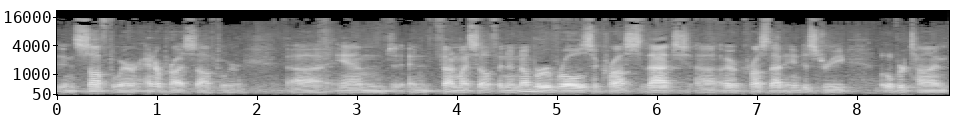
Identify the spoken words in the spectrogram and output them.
in software, enterprise software. Uh, and and found myself in a number of roles across that uh, across that industry over time.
